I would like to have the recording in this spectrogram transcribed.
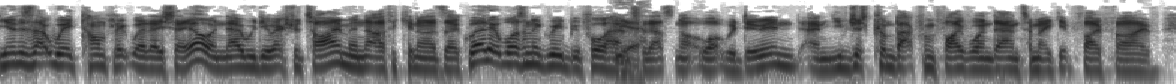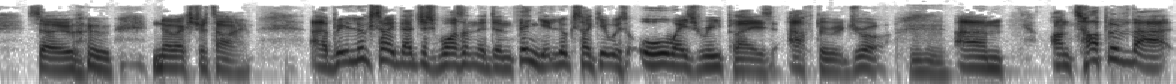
you know, there's that weird conflict where they say, "Oh, and now we do extra time," and Arthur Kinnaird's like, "Well, it wasn't agreed beforehand, Yeah. so that's not what we're doing." And you've just come back from five-one down to make it five-five, so no extra time. Uh, but it looks like that just wasn't the done thing. It looks like it was always replays after a draw. Um, on top of that,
